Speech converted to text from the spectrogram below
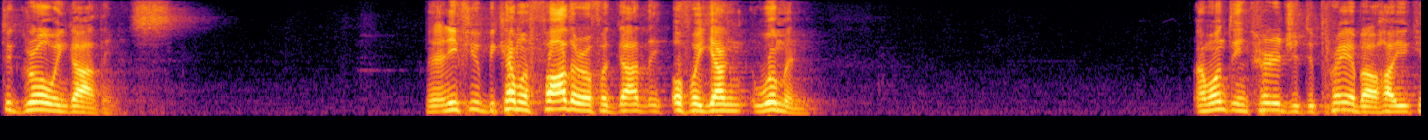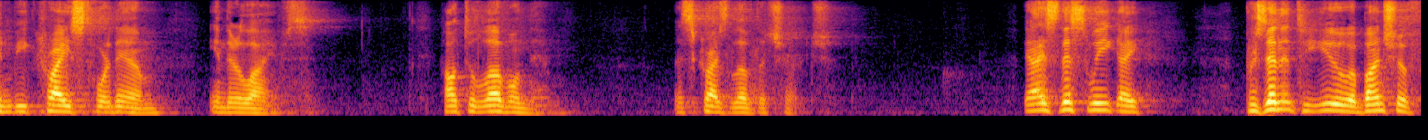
to grow in godliness. And if you become a father of a godly of a young woman, I want to encourage you to pray about how you can be Christ for them in their lives. How to love on them as Christ loved the church. Guys, this week I presented to you a bunch of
